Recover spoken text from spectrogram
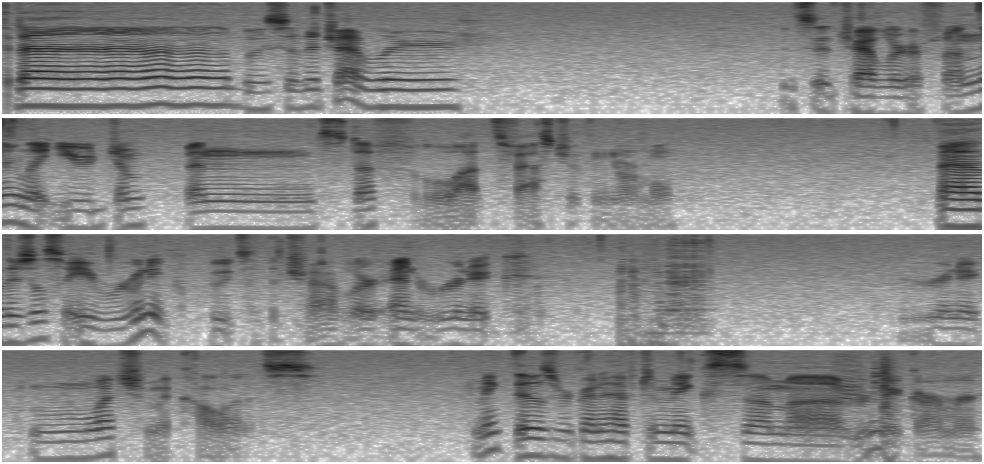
Ta-da! Boots of the Traveler. Boots of the Traveler are fun. They let you jump and stuff lots faster than normal. Uh, there's also a runic Boots of the Traveler and runic... Runic... whatchamacallits. To make those, we're going to have to make some uh, runic armor.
